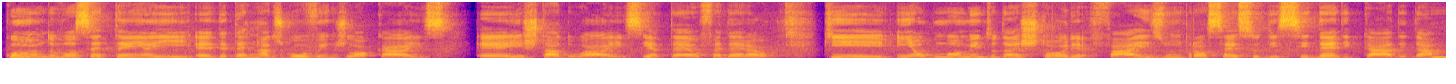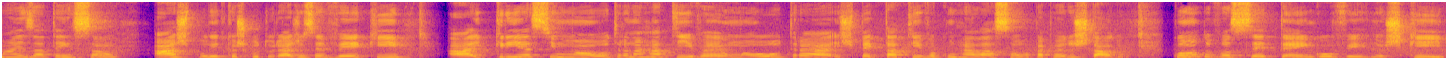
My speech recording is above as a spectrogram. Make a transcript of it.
quando você tem aí é, determinados governos locais, é, estaduais e até o federal, que em algum momento da história faz um processo de se dedicar, de dar mais atenção às políticas culturais, você vê que aí cria-se uma outra narrativa, é uma outra expectativa com relação ao papel do Estado. Quando você tem governos que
